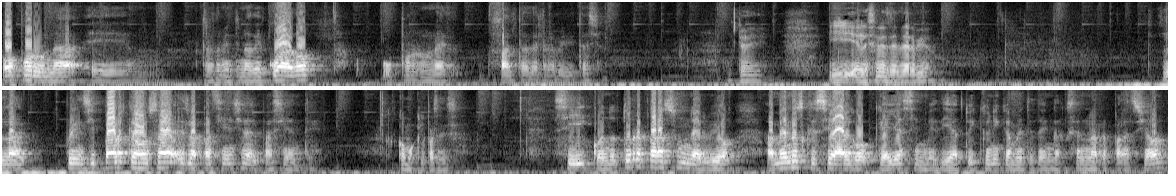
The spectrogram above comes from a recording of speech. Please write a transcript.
o por un eh, tratamiento inadecuado o por una falta de rehabilitación. Okay. ¿Y lesiones de nervio? La principal causa es la paciencia del paciente. ¿Cómo que la paciencia? Sí, cuando tú reparas un nervio, a menos que sea algo que hayas inmediato y que únicamente tenga que ser una reparación,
